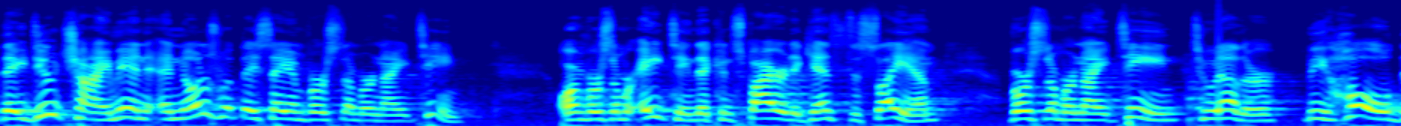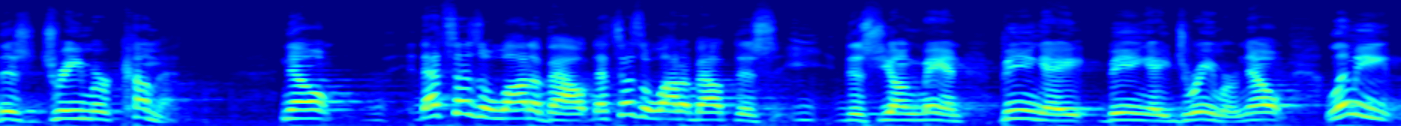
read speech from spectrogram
they do chime in. And notice what they say in verse number 19 or in verse number 18. They conspired against to slay him verse number 19, to another, Behold, this dreamer cometh. Now, that says a lot about that says a lot about this this young man being a being a dreamer. Now, let me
